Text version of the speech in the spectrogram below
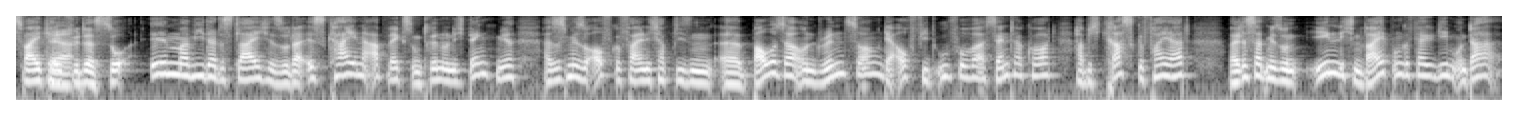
2K Ja. für das, so immer wieder das Gleiche, so da ist keine Abwechslung drin und ich denke mir, also es ist mir so aufgefallen, ich habe diesen äh, Bowser und Rin Song, der auch Feed UFO war, Center Chord, habe ich krass gefeiert, weil das hat mir so einen ähnlichen Vibe ungefähr gegeben und da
